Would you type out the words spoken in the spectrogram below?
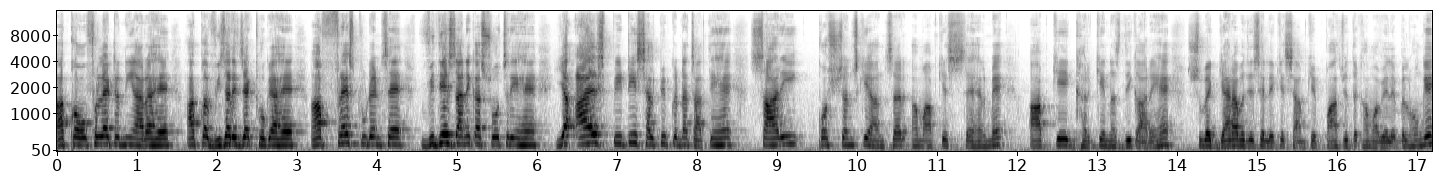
आपका ऑफ़र लेटर नहीं आ रहा है, आपका वीज़ा रिजेक्ट हो गया है, आप फ्रेश स्टूडेंट्स हैं, विदेश जाने का सोच रहे हैं, या आयल्स पीटी सेल्फ करना चाहते हैं, सारी क्वेश्चंस के आंसर हम आपके शहर में आपके घर के नज़दीक आ रहे हैं सुबह 11 बजे से लेकर शाम के 5 बजे तक हम अवेलेबल होंगे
